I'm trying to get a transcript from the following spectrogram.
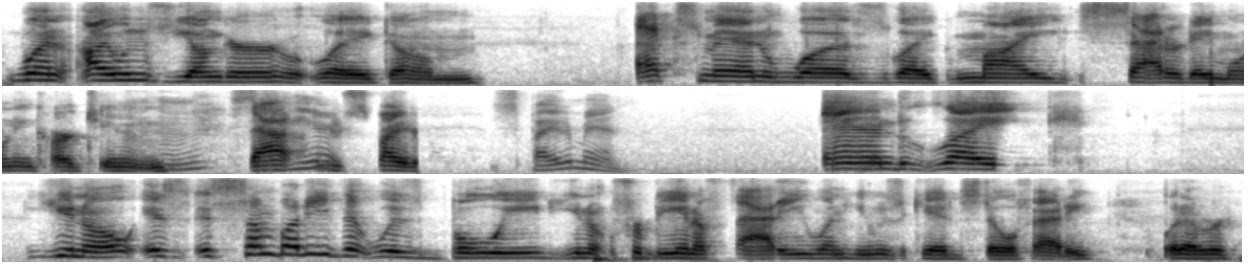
when I was younger, like um, X Men was like my Saturday morning cartoon. That here. and Spider, Spider Man. and like, you know, is is somebody that was bullied, you know, for being a fatty when he was a kid, still a fatty, whatever.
